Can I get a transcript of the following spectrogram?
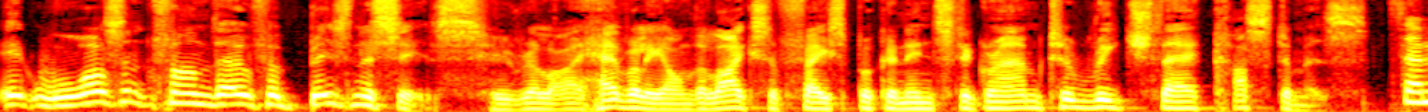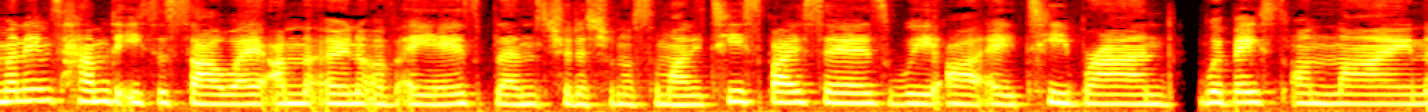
It wasn't fun, though, for businesses who rely heavily on the likes of Facebook and Instagram to reach their customers. So, my name is Hamda Isa Salwe. I'm the owner of AA's Blends Traditional Somali Tea Spices. We are a tea brand. We're based online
